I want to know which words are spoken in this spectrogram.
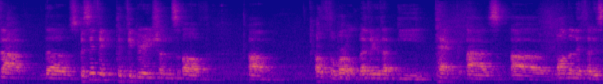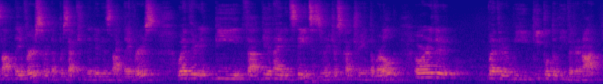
that the specific configurations of um, of the world, whether that be tech as a monolith that is not diverse or the perception that it is not diverse, whether it be that the United States is the richest country in the world, or the, whether we people believe it or not,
